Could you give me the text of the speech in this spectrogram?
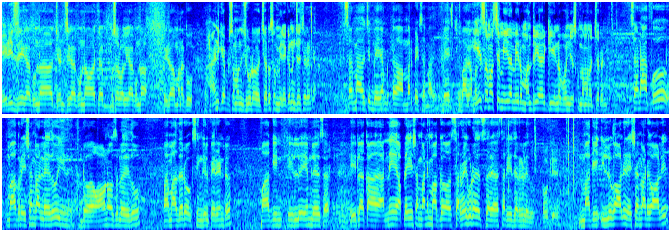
లేడీస్ కాకుండా జెంట్స్ కాకుండా ఇట్లా ముసలి వాళ్ళు కాకుండా ఇక్కడ మనకు హ్యాండిక్యాప్ట్ సంబంధించి కూడా వచ్చారు. సో మీరు ఎక్కడి నుంచి వచ్చారండి? సార్ మాది వచ్చి బేగం అంబర్పేట సార్ మాది. బాగా ఏ సమస్య మీద మీరు మంత్రి గారికి విన్నపం చేసుకుందామని వచ్చారండి? సార్ నాకు మాకు రేషన్ కార్డు లేదు. ఆన్ హౌస్ లేదు. మా మదర్ ఒక సింగిల్ పేరెంట్. మాకు ఇల్లు ఏం లేదు సార్. ఇట్లా కా- అన్నీ అప్లై చేసాం కానీ మాకు సర్వే కూడా సరి- సరిగ్గా జరగలేదు. ఓకే. మాకు ఇల్లు కావాలి రేషన్ కార్డు కావాలి.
